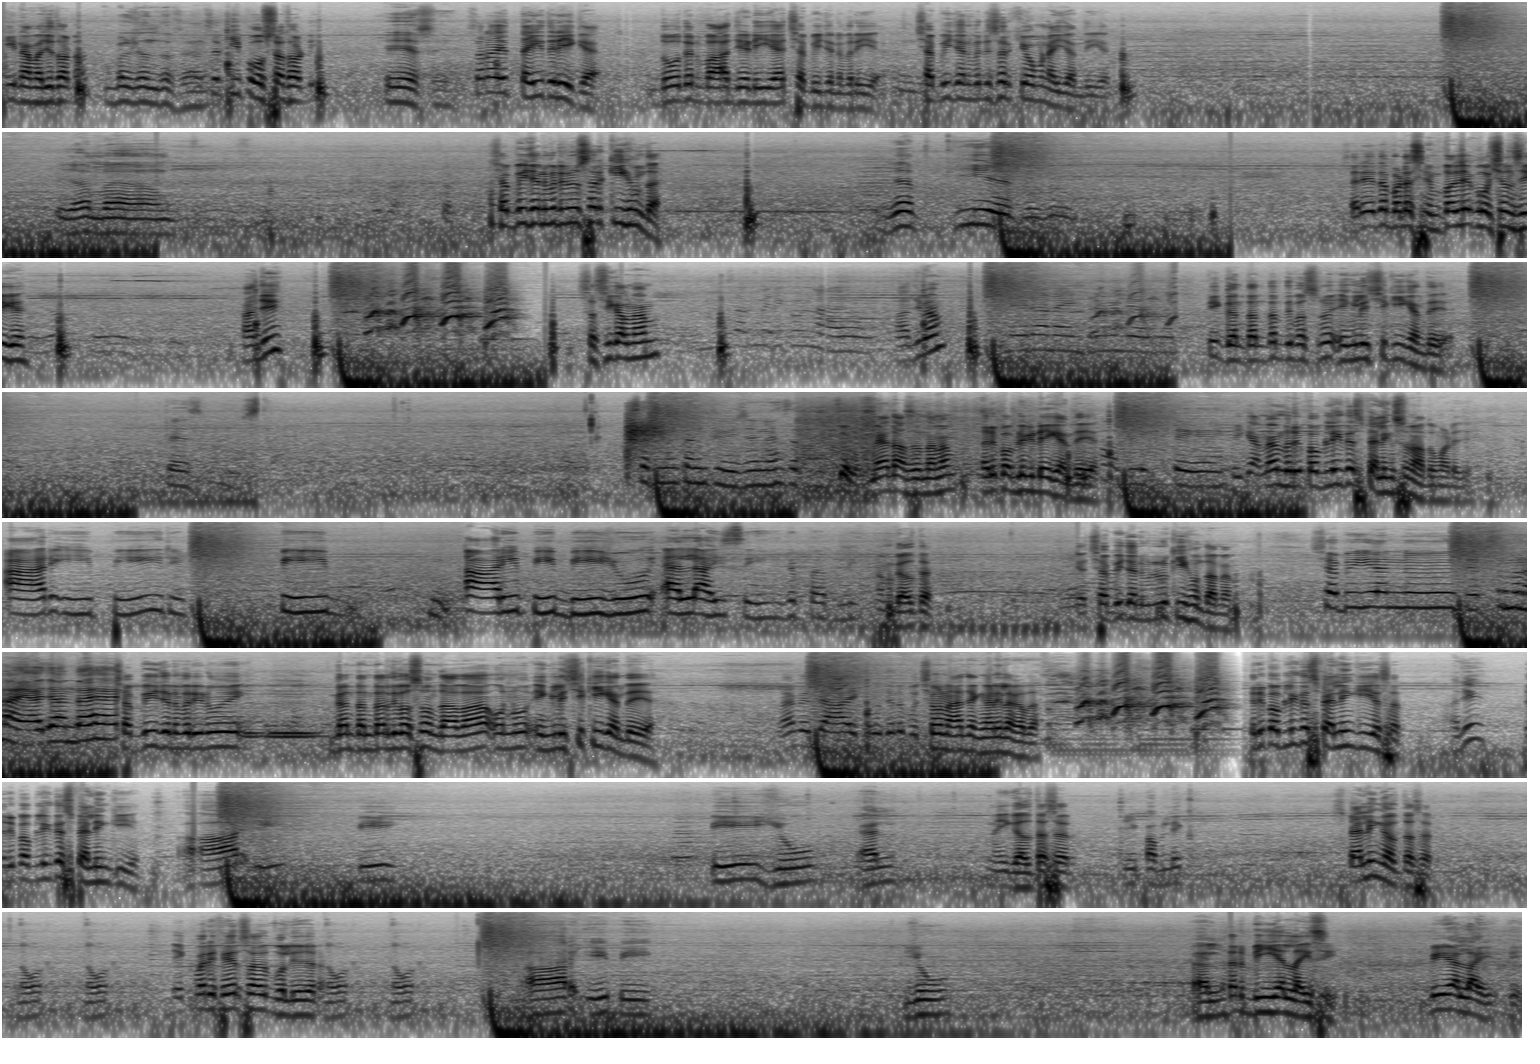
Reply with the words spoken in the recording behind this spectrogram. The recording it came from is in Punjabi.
ਕੀ ਨਾਮ ਹੈ ਜੀ ਤੁਹਾਡਾ? ਬਲਜਿੰਦਰ ਸਿੰਘ ਸਰ ਕੀ ਪੋਸਟ ਹੈ ਤੁਹਾਡੀ? ਇਹ ਸੀ ਸਰ। ਇਹ 23 ਤਰੀਕ ਹੈ। ਦੋ ਦਿਨ ਬਾਅਦ ਜਿਹੜੀ ਹੈ 26 ਜਨਵਰੀ ਹੈ। 26 ਜਨਵਰੀ ਸਰ ਕਿਉਂ ਮਨਾਈ ਜਾਂਦੀ ਹੈ? ਯਾਰ ਮੈਂ 26 ਜਨਵਰੀ ਨੂੰ ਸਰ ਕੀ ਹੁੰਦਾ? ਹੈ? ਇਹ ਕੀ ਹੈ ਸਰ ਇਹ ਤਾਂ ਬੜੇ ਸਿੰਪਲ ਜਿਹੇ ਕੁਐਸਚਨ ਸੀਗੇ। ਹਾਂਜੀ? ਸਤਿ ਸ਼੍ਰੀ ਅਕਾਲ ਮੈਮ ਸਰ ਮੇਰੇ ਕੋਲ ਨਾ ਆਇਓ। ਹਾਂਜੀ ਮੈਮ ਮੇਰਾ ਨਾ ਇੰਟਰਵਿਊ ਲਿਓ ਕਿ ਗਣਤੰਤਰ ਦਿਵਸ ਨੂੰ ਇੰਗਲਿਸ਼ 'ਚ ਕੀ ਕਹਿੰਦੇ ਆ? ਪ੍ਰੈਸ ਸਰ ਨੂੰ ਕਨਫਿਊਜ਼ਨ ਹੈ ਸਰ ਚਲੋ ਮੈਂ ਦੱਸ ਦਿੰਦਾ ਮੈਮ। ਰਿਪਬਲਿਕ ਡੇ ਕਹਿੰਦੇ ਆ। ਪਬਲਿਕ ਤੇ ਠੀਕ ਹੈ ਮੈਮ ਰਿਪਬਲਿਕ ਦੇ ਸਪੈਲਿੰਗ ਸੁਣਾ ਦਿਓ ਮਾੜੇ ਜੀ R E P P R E P B U L I C republic ma'am ਗਲਤ ਹੈ। ਠੀਕ ਹੈ 26 ਜਨਵਰੀ ਨੂੰ ਕੀ ਹੁੰਦਾ ਮੈਮ? ਛਬੀਨ ਦਿਵਸ ਮਨਾਇਆ ਜਾਂਦਾ ਹੈ। 26 ਜਨਵਰੀ ਨੂੰ ਹੀ ਗਣਤੰਤਰ ਦਿਵਸ ਹੁੰਦਾ ਵਾ ਉਹਨੂੰ ਇੰਗਲਿਸ਼ 'ਚ ਕੀ ਕਹਿੰਦੇ ਆ? ਮੈਮ ਇਹ ਆ ਇੱਕ ਦੂਜੇ ਨੂੰ ਪੁੱਛੋ ਨਾ ਚੰਗਾ ਨਹੀਂ ਲੱਗਦਾ। ਰਿਪਬਲਿਕ ਦਾ ਸਪੈਲਿੰਗ ਕੀ ਹੈ ਸਰ ਹਾਂਜੀ? ਰਿਪਬਲਿਕ ਦਾ ਸਪੈਲਿੰਗ ਕੀ ਹੈ? R E P P U L ਨਹੀਂ ਗਲਤ ਹੈ ਸਰ ਰਿਪਬਲਿਕ ਸਪੈਲਿੰਗ ਗਲਤ ਹੈ ਸਰ ਨੋਟ ਨੋਟ ਇੱਕ ਵਾਰੀ ਫੇਰ ਸਰ ਬੋਲਿਓ ਜਰਾ। Not not R E P U L sir B L I C B L I T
